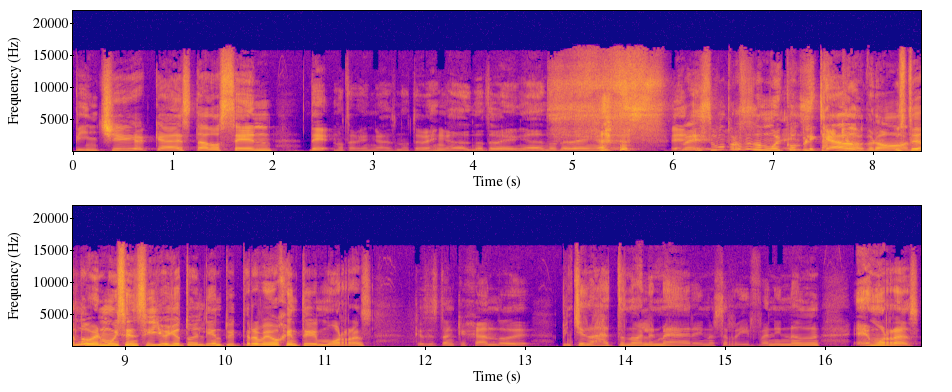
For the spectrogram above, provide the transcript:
pinche acá estado zen de no te vengas, no te vengas, no te vengas, no te vengas. Güey, es un proceso muy complicado. cabrón. Ustedes lo ven muy sencillo. Yo todo el día en Twitter veo gente morras que se están quejando de pinches vatos no valen madre y no se rifan y no. Eh, morras.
